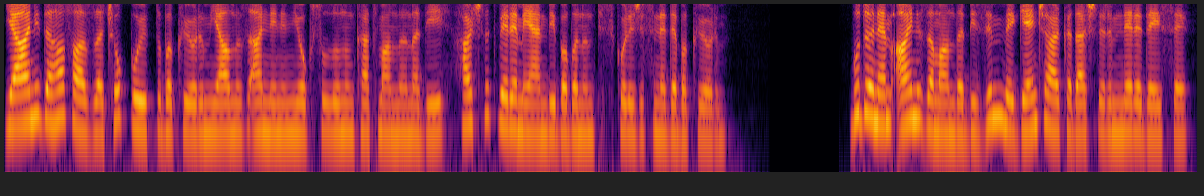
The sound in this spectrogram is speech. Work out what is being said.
Yani daha fazla çok boyutlu bakıyorum yalnız annenin yoksulluğunun katmanlığına değil, harçlık veremeyen bir babanın psikolojisine de bakıyorum. Bu dönem aynı zamanda bizim ve genç arkadaşlarım neredeyse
